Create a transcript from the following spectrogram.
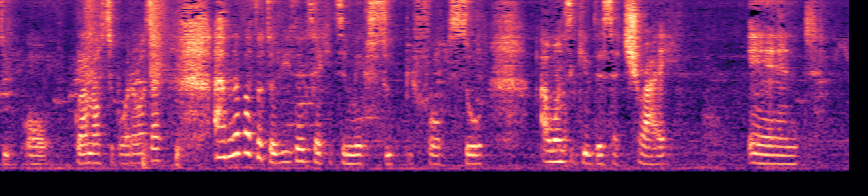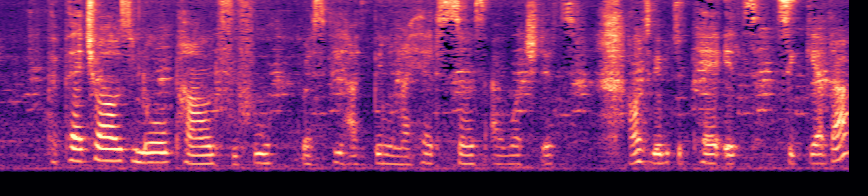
soup or grandma soup or i was like i've never thought of using turkey to make soup before so i want to give this a try. And perpetual's low pound fufu recipe has been in my head since i watched it. I want to be able to pair it together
